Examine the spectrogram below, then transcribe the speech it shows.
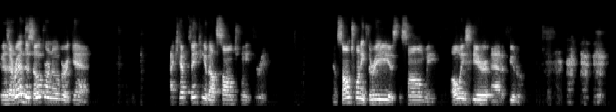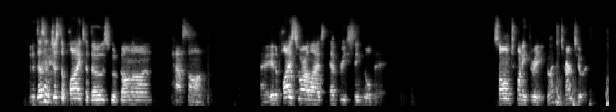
And as I read this over and over again, I kept thinking about Psalm 23. Now, Psalm 23 is the psalm we always hear at a funeral. But it doesn't just apply to those who have gone on, passed on. Uh, it applies to our lives every single day. Psalm 23. Go ahead and turn to it.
